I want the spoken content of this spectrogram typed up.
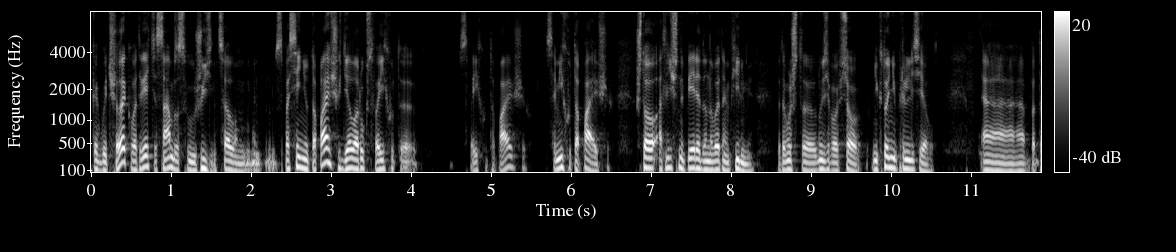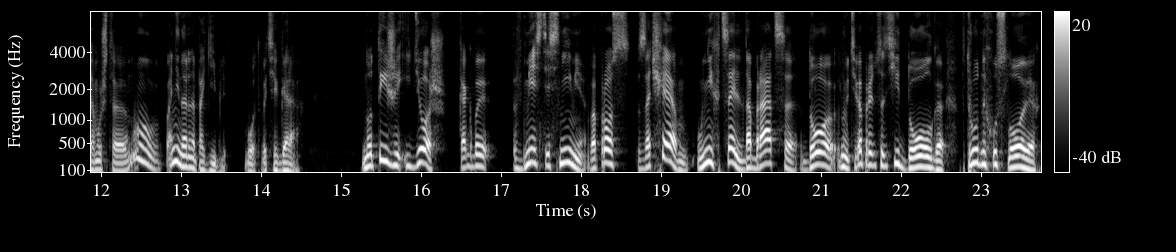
как бы человек в ответе сам за свою жизнь. В целом, спасение утопающих — дело рук своих своих утопающих, самих утопающих, что отлично передано в этом фильме, потому что, ну, типа, все, никто не прилетел, а, потому что, ну, они, наверное, погибли, вот, в этих горах. Но ты же идешь, как бы вместе с ними. Вопрос, зачем? У них цель добраться до... Ну, тебе придется идти долго, в трудных условиях.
